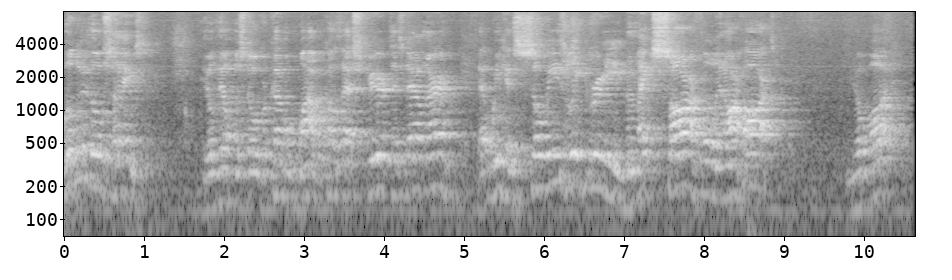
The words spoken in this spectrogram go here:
We'll do those things, He'll help us to overcome them. Why? Because that spirit that's down there that we can so easily grieve and make sorrowful in our heart, you know what?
